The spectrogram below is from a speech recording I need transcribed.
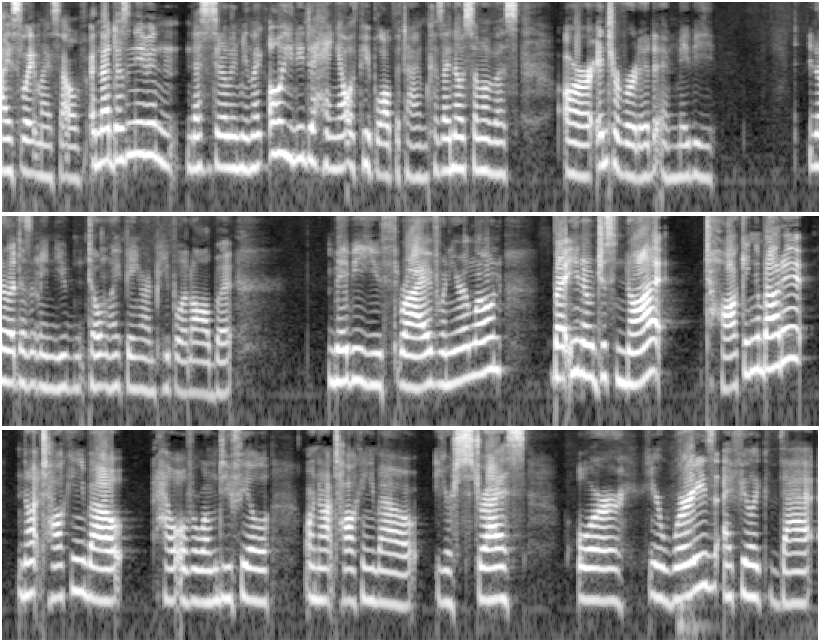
isolate myself. And that doesn't even necessarily mean like, oh, you need to hang out with people all the time. Because I know some of us are introverted and maybe, you know, that doesn't mean you don't like being around people at all, but maybe you thrive when you're alone. But, you know, just not talking about it, not talking about how overwhelmed you feel, or not talking about your stress or your worries, I feel like that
